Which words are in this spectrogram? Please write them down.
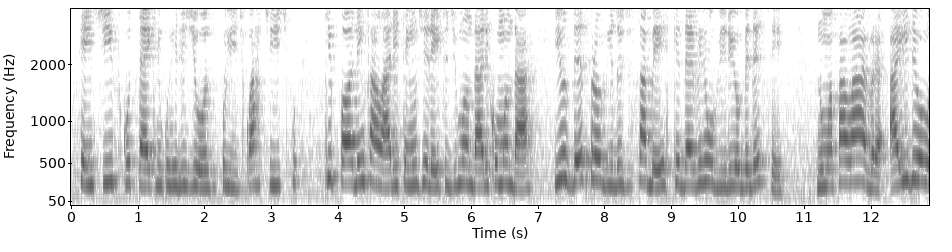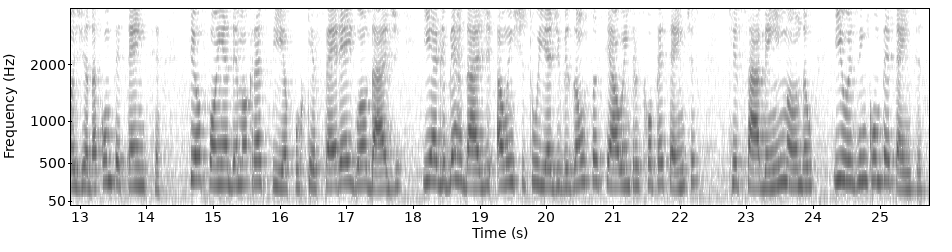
científico, técnico, religioso, político, artístico que podem falar e têm o direito de mandar e comandar, e os desprovidos de saber que devem ouvir e obedecer. Numa palavra, a ideologia da competência se opõe à democracia porque fere a igualdade e a liberdade ao instituir a divisão social entre os competentes, que sabem e mandam, e os incompetentes,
